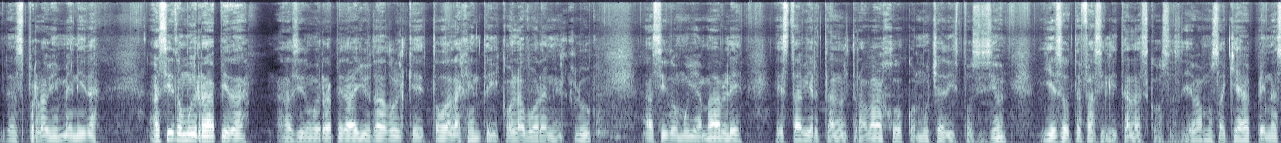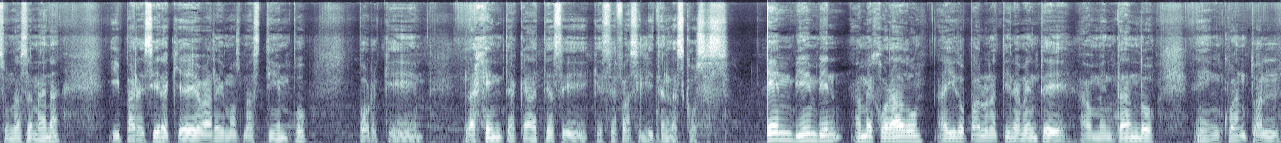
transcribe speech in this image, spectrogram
Gracias por la bienvenida. Ha sido muy rápida, ha sido muy rápida, ha ayudado el que toda la gente que colabora en el club ha sido muy amable, está abierta al trabajo, con mucha disposición y eso te facilita las cosas. Llevamos aquí apenas una semana y pareciera que ya llevaremos más tiempo porque la gente acá te hace que se faciliten las cosas. Bien, bien, bien, ha mejorado, ha ido paulatinamente aumentando en cuanto al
